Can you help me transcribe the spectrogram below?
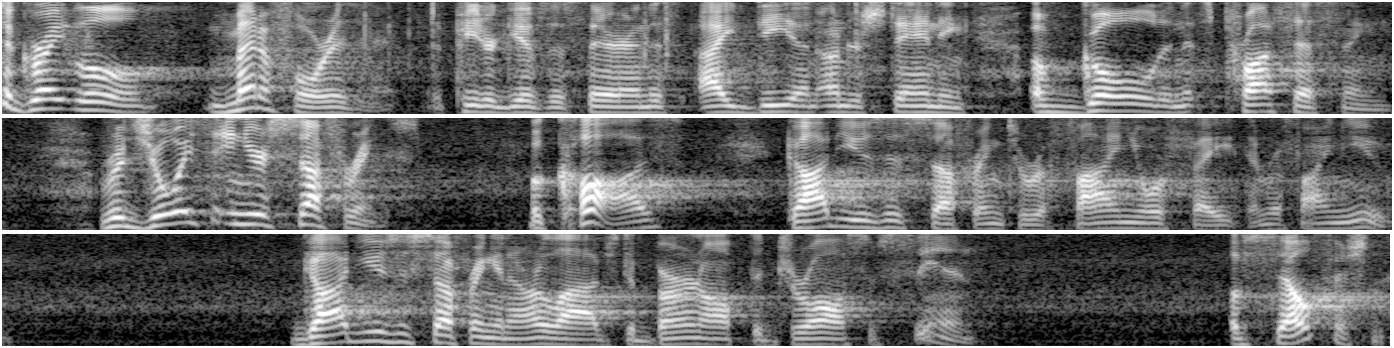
a great little metaphor, isn't it, that Peter gives us there in this idea and understanding of gold and its processing. Rejoice in your sufferings because God uses suffering to refine your faith and refine you. God uses suffering in our lives to burn off the dross of sin, of selfishness,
